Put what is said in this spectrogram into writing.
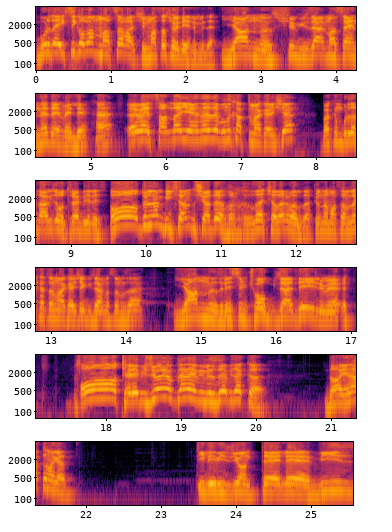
Burada eksik olan masa var. Şimdi masa söyleyelim bir de. Yalnız şu güzel masaya ne demeli? He? Evet sandalye de bunu kattım arkadaşlar. Bakın burada daha güzel oturabiliriz. Oo dur lan bilgisayarım dışarıda. Hırhırda çalar valla. Şunu da masamıza katalım arkadaşlar güzel masamıza. Yalnız resim çok güzel değil mi? Oo televizyon yok lan evimizde bir dakika. Daha yeni aklıma geldi. Televizyon, televizyon.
